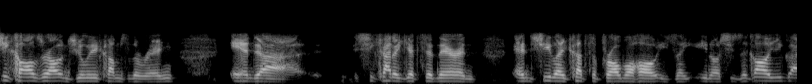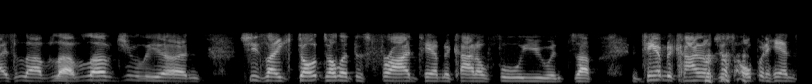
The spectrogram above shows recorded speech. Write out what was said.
she calls her out, and Julia comes to the ring, and uh she kind of gets in there and and she like cuts the promo how he's like you know she's like oh you guys love love love Julia and she's like don't don't let this fraud Tam Nakano fool you and stuff and Tam Nakano just open hand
